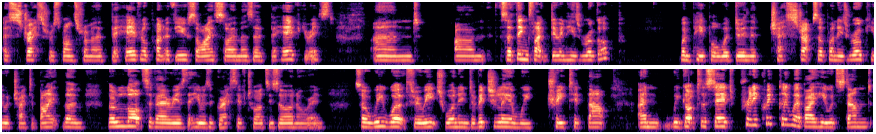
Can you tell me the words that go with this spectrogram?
a stress response from a behavioural point of view? So I saw him as a behaviourist. And um, so things like doing his rug up. When people were doing the chest straps up on his rug, he would try to bite them. There are lots of areas that he was aggressive towards his owner in. So we worked through each one individually and we treated that. And we got to the stage pretty quickly whereby he would stand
